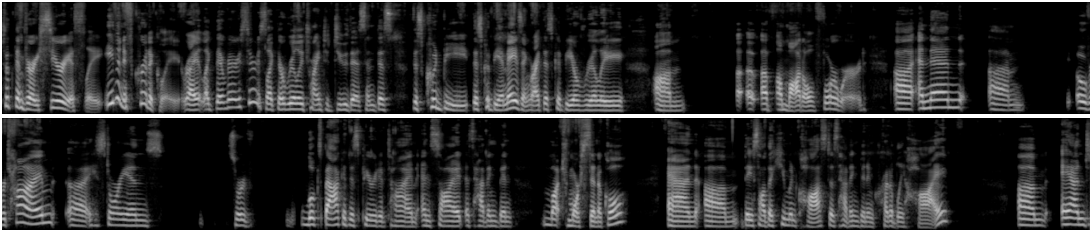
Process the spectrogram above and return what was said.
took them very seriously, even if critically, right? Like they're very serious, like they're really trying to do this. And this this could be this could be amazing, right? This could be a really um, a, a, model forward. Uh, and then um, over time, uh, historians sort of looked back at this period of time and saw it as having been much more cynical. And um, they saw the human cost as having been incredibly high. Um, and,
